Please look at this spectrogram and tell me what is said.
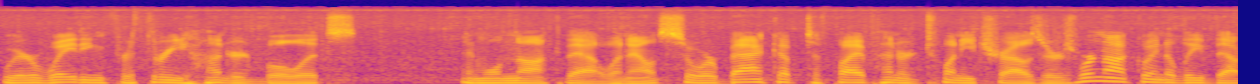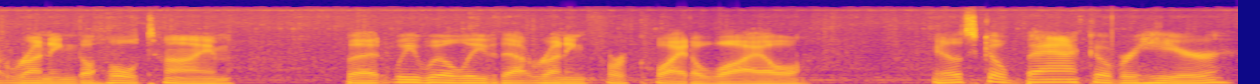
We're waiting for 300 bullets, and we'll knock that one out. So we're back up to 520 trousers. We're not going to leave that running the whole time. but we will leave that running for quite a while. Here, let's go back over here.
